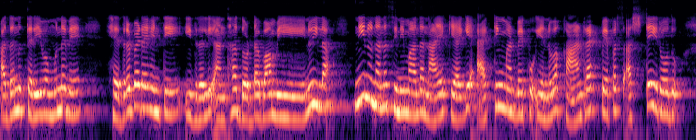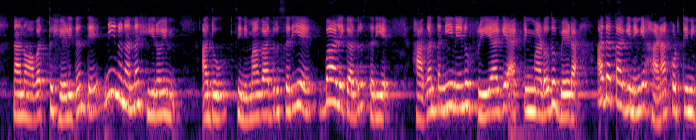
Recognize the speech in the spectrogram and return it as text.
ಅದನ್ನು ತೆರೆಯುವ ಮುನ್ನವೇ, ಹೆದರಬೇಡ ಹೆಂಡತಿ, ಇದರಲ್ಲಿ ಅಂಥ ದೊಡ್ಡ ಬಾಂಬ್ ಏನೂ ಇಲ್ಲ. ನೀನು ನನ್ನ ಸಿನಿಮಾದ ನಾಯಕಿಯಾಗಿ ಆ್ಯಕ್ಟಿಂಗ್ ಮಾಡಬೇಕು ಎನ್ನುವ ಕಾಂಟ್ರಾಕ್ಟ್ ಪೇಪರ್ಸ್ ಅಷ್ಟೇ ಇರೋದು. ನಾನು ಅವತ್ತು ಹೇಳಿದಂತೆ ನೀನು ನನ್ನ ಹೀರೋಯಿನ್. ಅದು ಸಿನಿಮಾಗಾದರೂ ಸರಿಯೇ, ಬಾಳಿಗಾದರೂ ಸರಿಯೇ. ಹಾಗಂತ ನೀನೇನು ಫ್ರೀಯಾಗಿ ಆ್ಯಕ್ಟಿಂಗ್ ಮಾಡೋದು ಬೇಡ. ಅದಕ್ಕಾಗಿ ನಿನಗೆ ಹಣ ಕೊಡ್ತೀನಿ.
